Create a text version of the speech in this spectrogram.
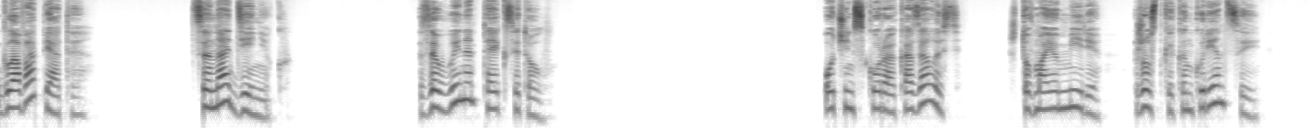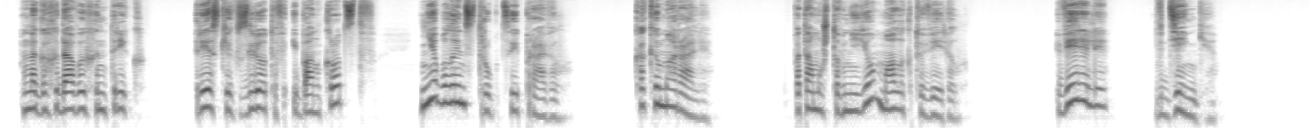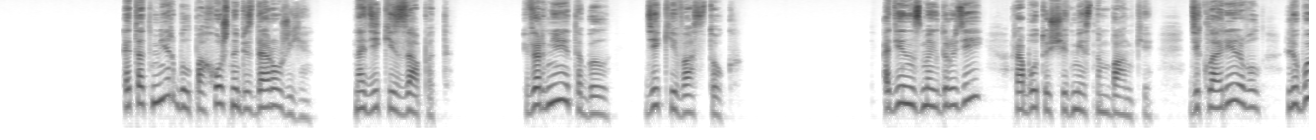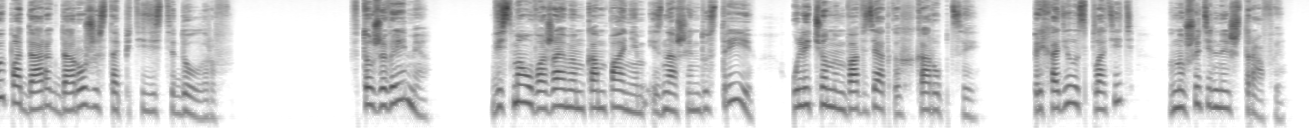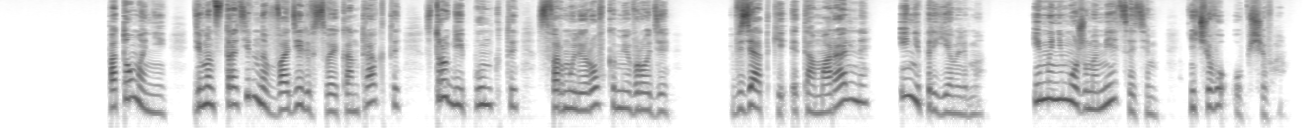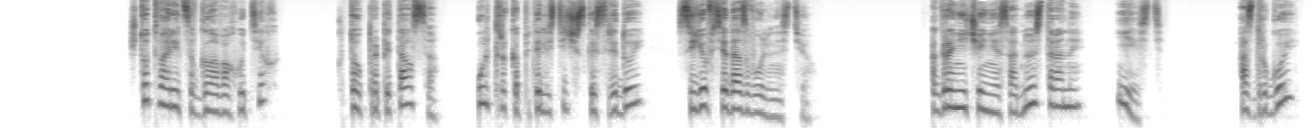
Глава пятая. Цена денег. The winner takes it all. Очень скоро оказалось, что в моем мире жесткой конкуренции, многоходовых интриг, резких взлетов и банкротств не было инструкций и правил, как и морали, потому что в нее мало кто верил. Верили в деньги. Этот мир был похож на бездорожье, на Дикий Запад. Вернее, это был Дикий Восток. Один из моих друзей, работающий в местном банке, декларировал любой подарок дороже 150 долларов. В то же время весьма уважаемым компаниям из нашей индустрии, уличенным во взятках и коррупции, приходилось платить внушительные штрафы. Потом они демонстративно вводили в свои контракты строгие пункты с формулировками вроде Взятки — это аморально и неприемлемо, и мы не можем иметь с этим ничего общего. Что творится в головах у тех, кто пропитался ультракапиталистической средой с ее вседозволенностью? Ограничения с одной стороны есть, а с другой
